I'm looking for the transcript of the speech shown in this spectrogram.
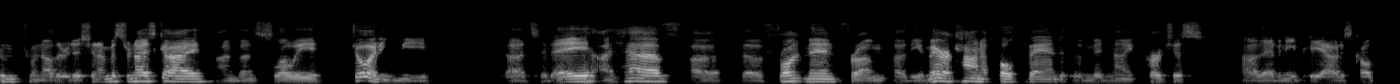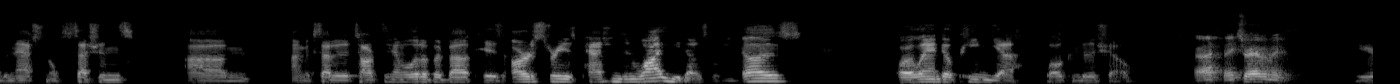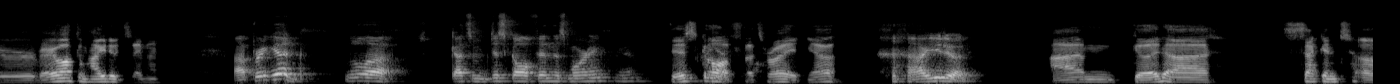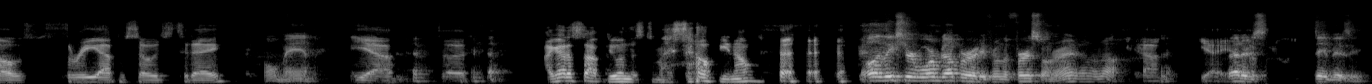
welcome to another edition of Mr. Nice Guy. I'm Ben Slowey. Joining me uh, today, I have uh, the frontman from uh, the Americana folk band, The Midnight Purchase. Uh, they have an EP out. It's called The National Sessions. Um, I'm excited to talk to him a little bit about his artistry, his passions, and why he does what he does. Orlando Pena, welcome to the show. Uh, thanks for having me. You're very welcome. How you doing today, man? Uh, pretty good. little uh, got some disc golf in this morning. Yeah. Disc golf. That's right. Yeah. How are you doing? I'm good. Uh, second of three episodes today. Oh man. Yeah. Uh, I got to stop doing this to myself, you know. well, at least you're warmed up already from the first one, right? I don't know. Yeah. Yeah. yeah Better stay busy.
